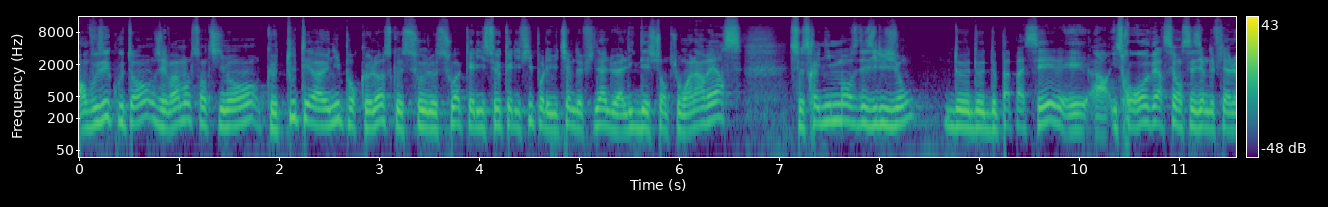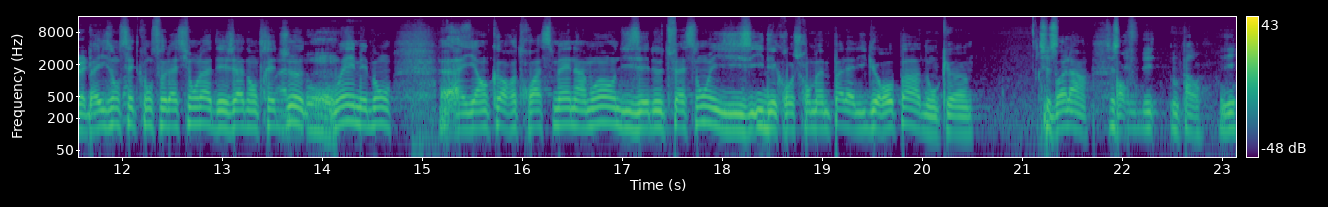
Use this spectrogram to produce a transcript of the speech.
En vous écoutant, j'ai vraiment le sentiment que tout est réuni pour que lorsque ce- le soit quali- se qualifie pour les huitièmes de finale de la Ligue des Champions. À l'inverse, ce serait une immense désillusion de ne pas passer. Et alors, ils seront reversés en 16e de finale de la Ligue. Bah, ils ont cette consolation-là déjà d'entrée de Ouais, jeu. mais bon. Oui, mais bon, euh, il y a encore trois semaines, un mois, on disait de toute façon, ils, ils décrocheront même pas la Ligue Europa. Donc euh, Ce serait- voilà. ce serait Or- une dé- Pardon, vas-y.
